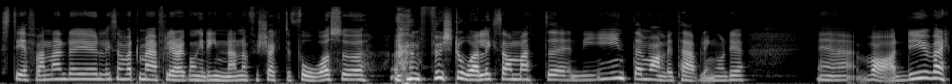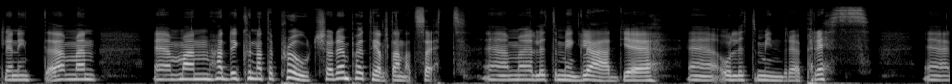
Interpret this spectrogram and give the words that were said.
Stefan hade liksom varit med flera gånger innan och försökte få oss att förstå liksom att eh, det är inte en vanlig tävling och det eh, var det ju verkligen inte. Men eh, man hade kunnat approacha den på ett helt annat sätt. Eh, med lite mer glädje eh, och lite mindre press. Eh,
